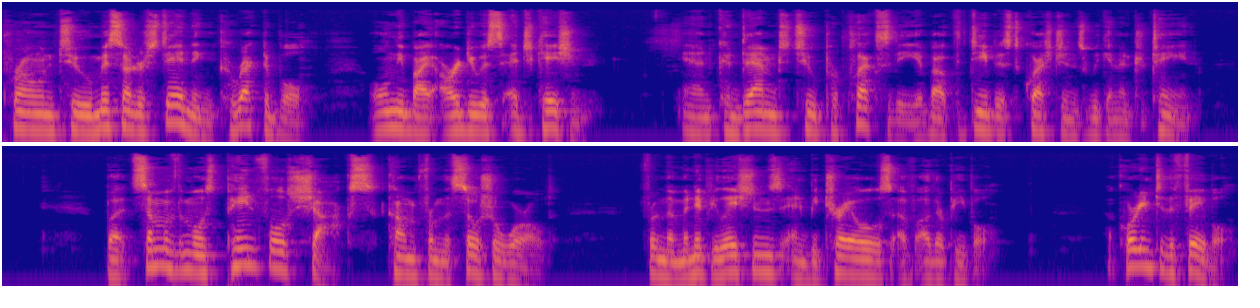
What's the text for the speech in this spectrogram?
prone to misunderstanding, correctable only by arduous education, and condemned to perplexity about the deepest questions we can entertain. But some of the most painful shocks come from the social world, from the manipulations and betrayals of other people. According to the fable,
